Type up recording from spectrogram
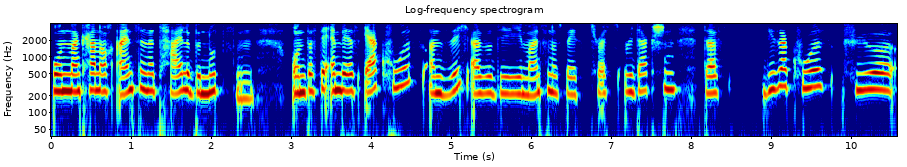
und man kann auch einzelne Teile benutzen. Und dass der MBSR-Kurs an sich, also die Mindfulness-Based Stress Reduction, dass dieser Kurs für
